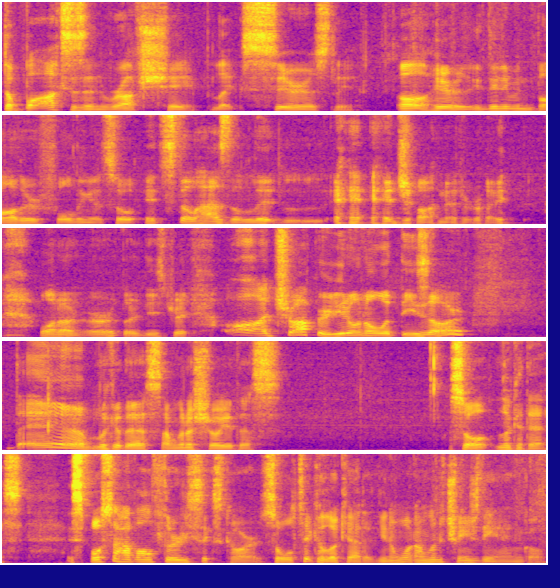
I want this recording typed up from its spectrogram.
the box is in rough shape like seriously. Oh, here he didn't even bother folding it, so it still has the lit edge on it, right? What on earth are these? Oh, a chopper! You don't know what these are? Damn! Look at this. I'm gonna show you this. So look at this. It's supposed to have all 36 cards. So we'll take a look at it. You know what? I'm gonna change the angle.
